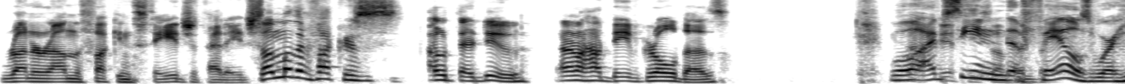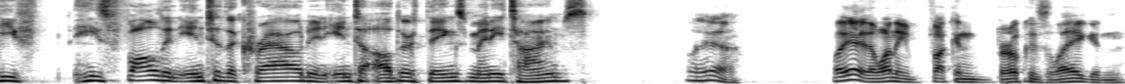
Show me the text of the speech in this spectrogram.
run around the fucking stage at that age. Some motherfuckers out there do. I don't know how Dave Grohl does. Well, I've seen the fails where he he's fallen into the crowd and into other things many times. Well, yeah. Well, yeah, the one he fucking broke his leg and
